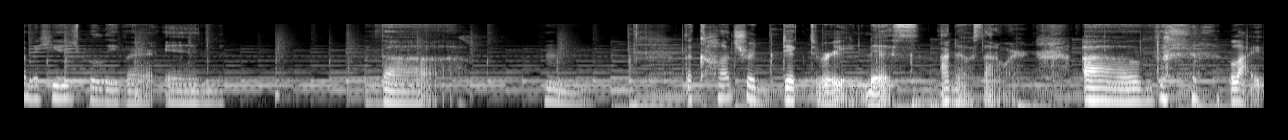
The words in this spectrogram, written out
Am a huge believer in the hmm, the contradictoriness. I know it's not a word of life.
